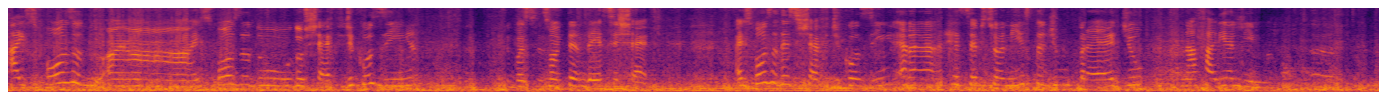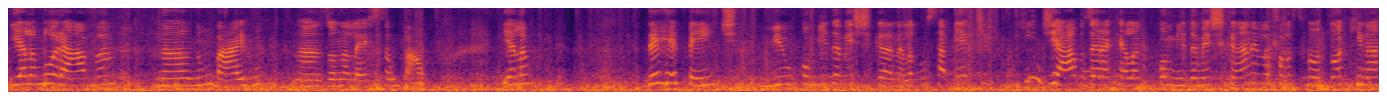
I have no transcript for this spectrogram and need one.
A esposa do, a, a esposa do, do chefe de cozinha, vocês vão entender esse chefe. A esposa desse chefe de cozinha era recepcionista de um prédio na Faria Lima. E ela morava na, num bairro na zona leste de São Paulo. E ela de repente viu comida mexicana. Ela não sabia que, que diabos era aquela comida mexicana. Ela falou assim: eu tô aqui na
